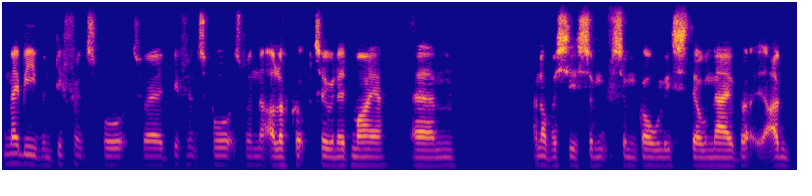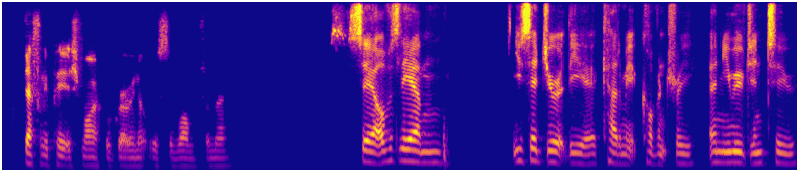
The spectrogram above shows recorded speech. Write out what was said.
maybe even different sports where different sportsmen that I look up to and admire. Um, and obviously some some goalies still now, but I'm definitely Peter Schmeichel growing up was the one for me. So yeah, obviously, um, you said you're at the academy at Coventry and you moved into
